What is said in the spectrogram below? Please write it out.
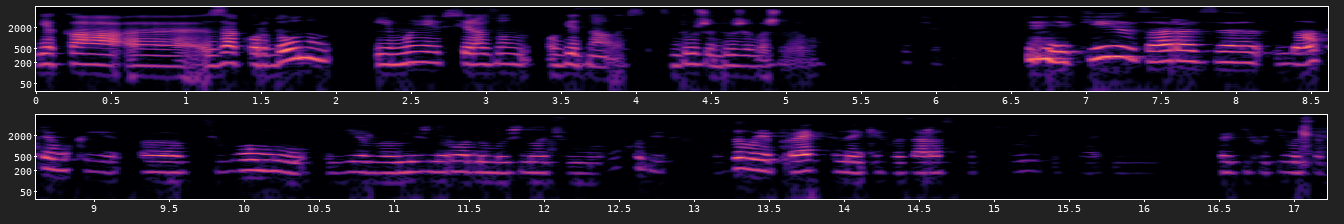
яка е, за кордоном, і ми всі разом об'єдналися. Це дуже дуже важливо. Які зараз е, напрямки е, в цілому є в міжнародному жіночому рухові? Можливо, є проекти, на яких ви зараз фокусуєтеся, і про які хотілося б?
